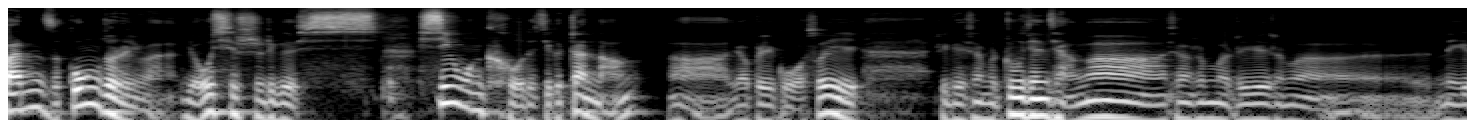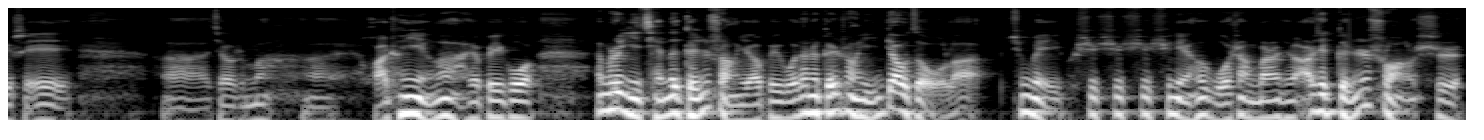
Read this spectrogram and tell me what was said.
班子工作人员，尤其是这个新新闻口的几个战狼啊，要背锅。所以，这个什么朱坚强啊，像什么这些什么那个谁啊，叫什么啊，华春莹啊，要背锅。他们说以前的耿爽也要背锅，但是耿爽已经调走了，去美去去去去联合国上班去了。而且耿爽是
